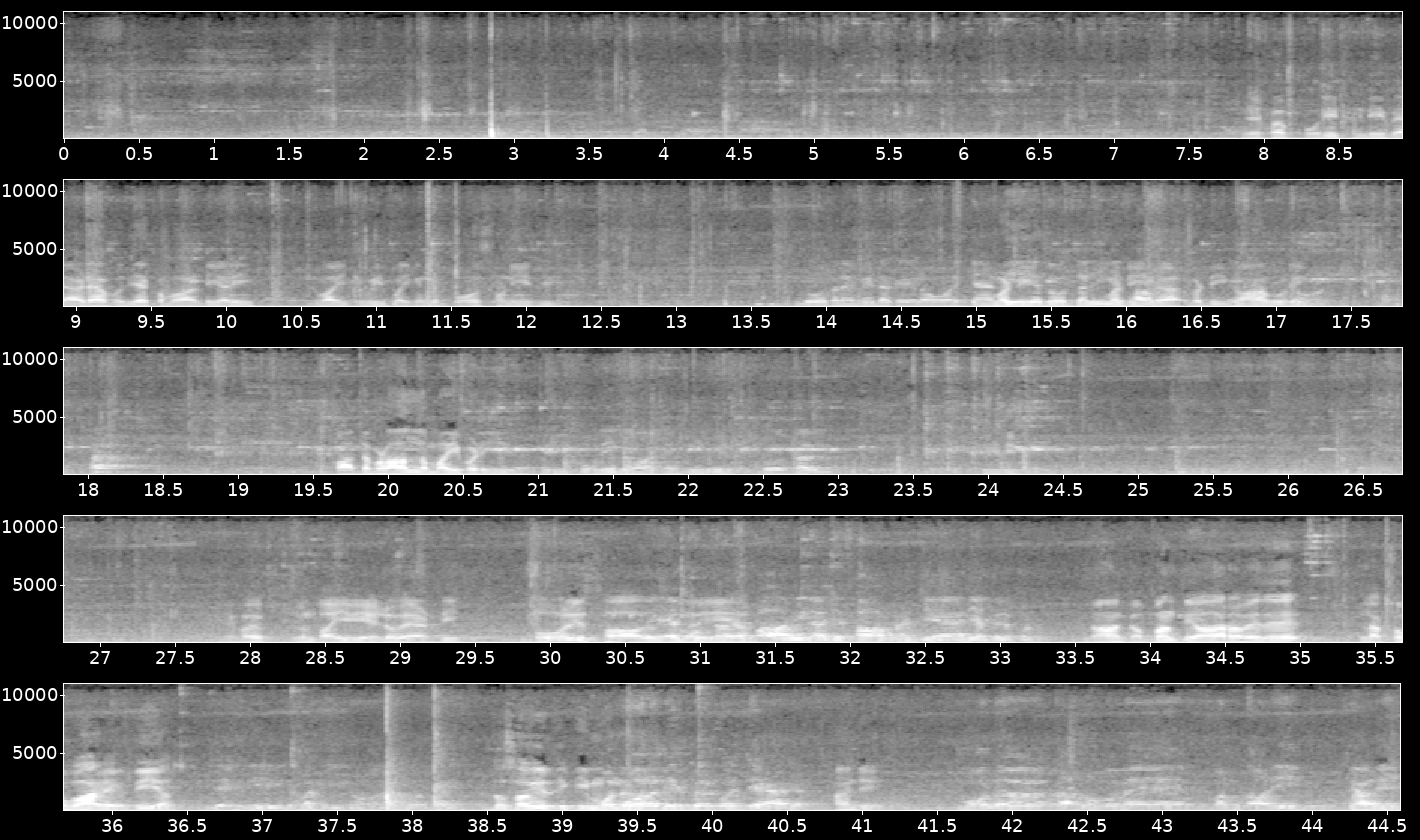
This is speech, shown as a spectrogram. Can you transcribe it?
ਦੇਖੋ ਪੂਰੀ ਠੰਡੀ ਵੈੜ ਆ ਵਧੀਆ ਕੁਆਲਿਟੀ ਵਾਲੀ। ਦਵਾਈ ਚੂਈ ਬਾਈ ਕਹਿੰਦੇ ਬਹੁਤ ਸੋਹਣੀ ਇਹਦੀ। ਦੁੱਧ ਵੀ ਡਕੇ ਲਾਉਣ ਕੈਂਡੀ ਵੱਡੀ ਹੈ ਦੁੱਧ ਵਾਲੀ ਵੱਡੀ ਵੱਡੀ ਗਾਂ ਪੂਰੀ ਕੱਦ ਬੜਾ ਲੰਬਾਈ ਬੜੀ ਹੈ। ਪੂਰੀ ਗਾਂ ਚੰਗੀ ਦੁੱਧ ਵਾਲੀ ਠੀਕ ਹੈ। ਦੇਖੋ ਲੰਬਾਈ ਵੇਖ ਲਓ ਵੈੜ ਦੀ। ਬਹੁਤ ਹੀ ਸਾਫ਼ ਇਹ ਸੁਥਰੀ ਮੋਟਾ ਆ। ਭਾਅ ਵੀ ਦਾ ਜੇ ਹਿਸਾਬ ਨਾਲ ਜਾਇਜ਼ ਆ ਬਿਲਕੁਲ। ਗਾਂ ਗੱਬਨ ਤਿਆਰ ਹੋਵੇ ਤੇ ਲੱਖੋਂ ਬਾਹਰ ਵੇਖਦੀ ਆ। ਦੇਖਦੀ ਵੀਰ ਵੱਡੀ ਦੱਸੋ ਜੀ ਕੀ ਮੁੱਲ ਮੁੱਲ ਦਾ ਵੀਰ ਬਿਲਕੁਲ ਜਾਇਜ਼ ਆ। ਹਾਂਜੀ। ਮੁੱਲ ਕਰ ਲਓ ਮੈਂ 45 40 ਹਾਂਜੀ।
